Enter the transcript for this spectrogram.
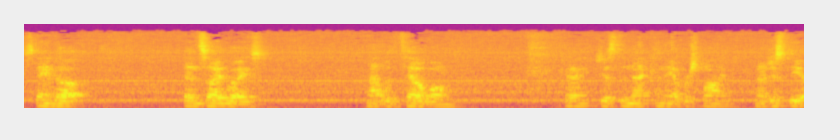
Stand up. Bend sideways. Not with the tailbone. Okay, just the neck and the upper spine. Now just the,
